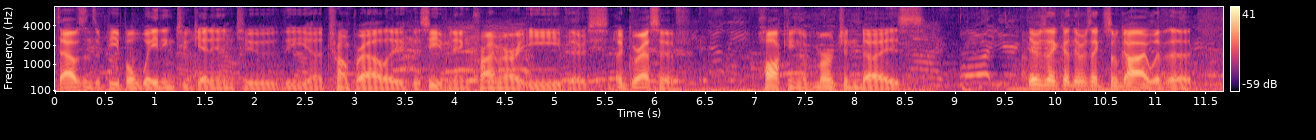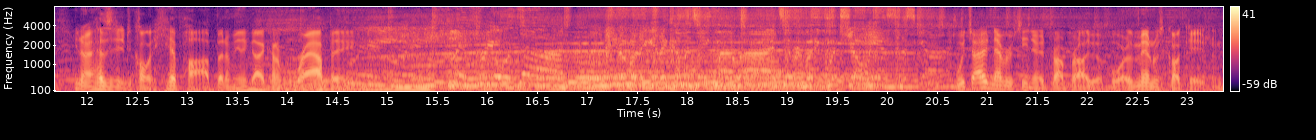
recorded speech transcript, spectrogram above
Thousands of people waiting to get into the uh, Trump rally this evening, primary eve. There's aggressive hawking of merchandise. There was like there was like some guy with a, you know, I hesitate to call it hip hop, but I mean a guy kind of rapping. Which I'd never seen at a Trump rally before. The man was Caucasian,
